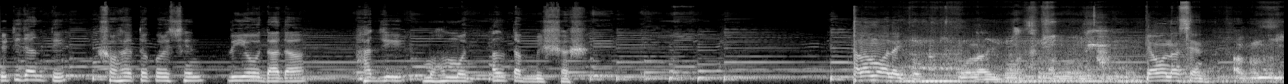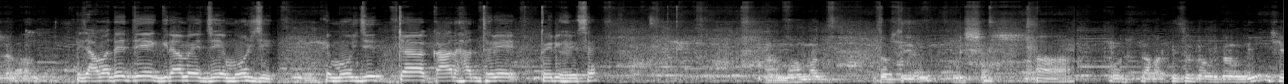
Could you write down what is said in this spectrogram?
এটি জানতে সহায়তা করেছেন প্রিয় দাদা হাজি মোহাম্মদ আলতাফ বিশ্বাস। সালামু আলাইকুম। কেমন আছেন? এই যে আমাদের যে গ্রামে যে মসজিদ এই মসজিদটা কার হাত ধরে তৈরি হয়েছে? মোহাম্মদ বিশ্বাস। আবার কিছু লোকজন নেই সে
